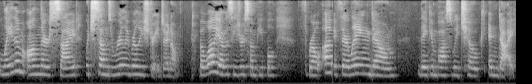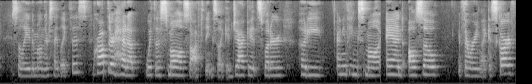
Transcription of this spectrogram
lay them on their side, which sounds really, really strange, I know. But while you have a seizure, some people throw up. If they're laying down, they can possibly choke and die. So lay them on their side like this. Prop their head up with a small soft thing, so like a jacket, sweater, hoodie, anything small. And also, if they're wearing like a scarf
